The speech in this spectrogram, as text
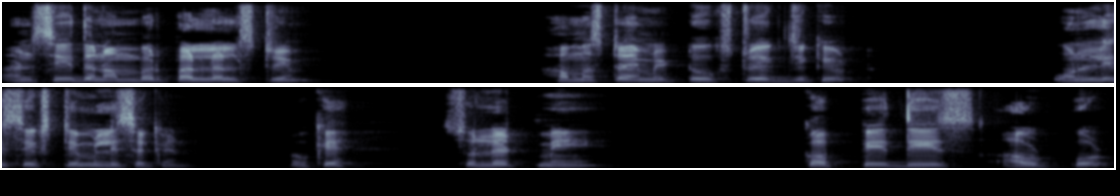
and see the number parallel stream. How much time it took to execute? Only 60 millisecond. Okay. So let me copy this output.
